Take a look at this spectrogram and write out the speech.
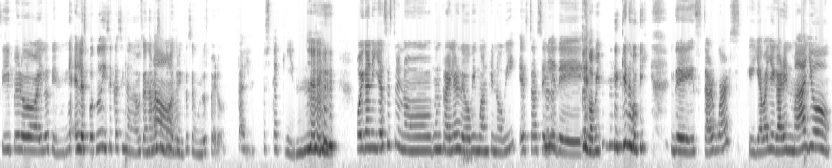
Sí, pero ahí lo tienen. El spot no dice casi nada, o sea, nada más son como 30 segundos, pero está bien. Pues que aquí. Oigan, y ya se estrenó un tráiler de Obi-Wan Kenobi, esta serie de que no vi. Kenobi de Star Wars, que ya va a llegar en mayo.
